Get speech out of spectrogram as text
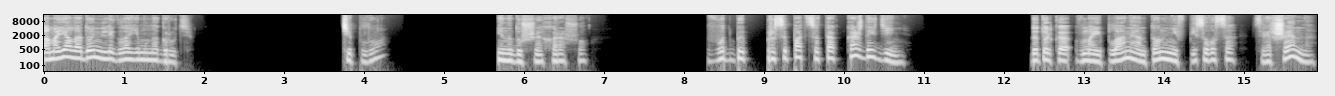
а моя ладонь легла ему на грудь. Тепло и на душе хорошо. Вот бы просыпаться так каждый день. Да только в мои планы Антон не вписывался совершенно.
